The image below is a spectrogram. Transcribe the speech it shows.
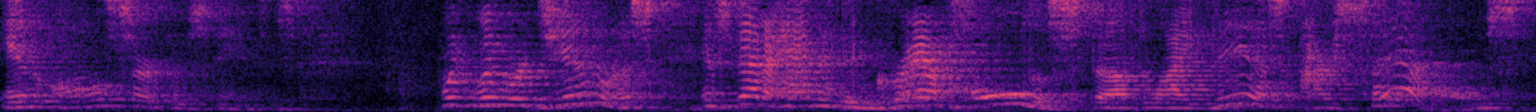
in all circumstances. When, when we're generous, instead of having to grab hold of stuff like this ourselves,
